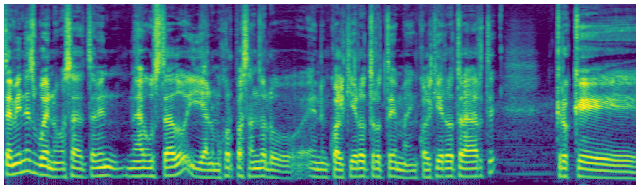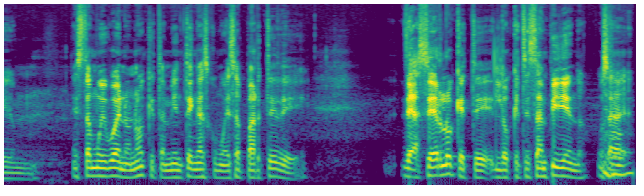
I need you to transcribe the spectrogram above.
también es bueno, o sea, también me ha gustado y a lo mejor pasándolo en cualquier otro tema, en cualquier otra arte, creo que mm, está muy bueno, ¿no? Que también tengas como esa parte de, de hacer lo que te, lo que te están pidiendo. O sea,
